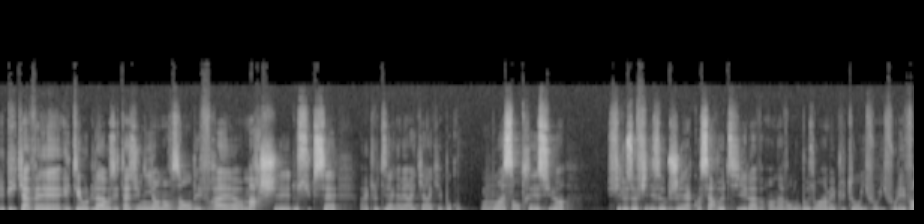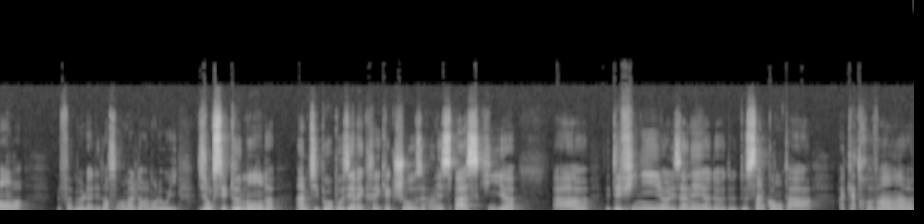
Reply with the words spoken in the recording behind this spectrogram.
et puis qui avait été au-delà aux États-Unis en en faisant des vrais marchés de succès avec le design américain qui est beaucoup moins centré sur philosophie des objets, à quoi servent-ils, en avons-nous besoin, mais plutôt il faut, il faut les vendre, le fameux La d'or mal de Raymond Loewy. Disons que ces deux mondes un petit peu opposés avaient créé quelque chose, un espace qui euh, a euh, défini euh, les années de, 50 à, 80,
